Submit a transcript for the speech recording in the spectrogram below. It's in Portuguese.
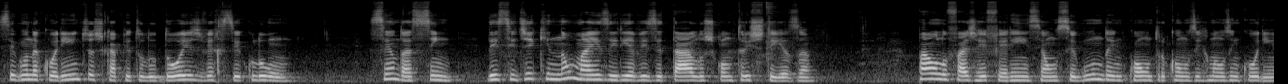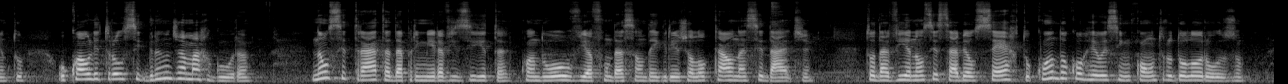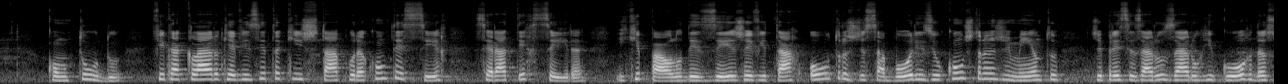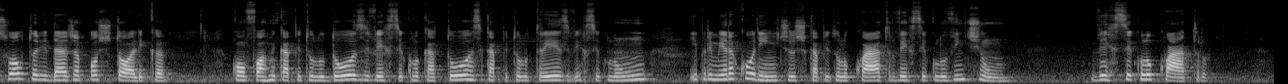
2 Coríntios capítulo 2, versículo 1. Sendo assim, decidi que não mais iria visitá-los com tristeza. Paulo faz referência a um segundo encontro com os irmãos em Corinto, o qual lhe trouxe grande amargura. Não se trata da primeira visita, quando houve a fundação da igreja local na cidade. Todavia, não se sabe ao certo quando ocorreu esse encontro doloroso. Contudo, fica claro que a visita que está por acontecer será a terceira e que Paulo deseja evitar outros dissabores e o constrangimento de precisar usar o rigor da sua autoridade apostólica, conforme capítulo 12, versículo 14, capítulo 13, versículo 1 e 1 Coríntios, capítulo 4, versículo 21. Versículo 4.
